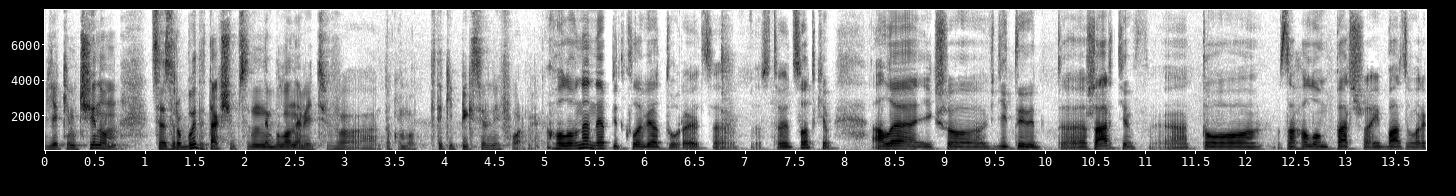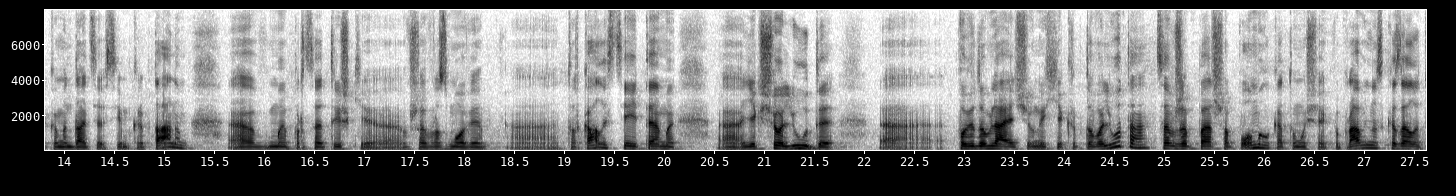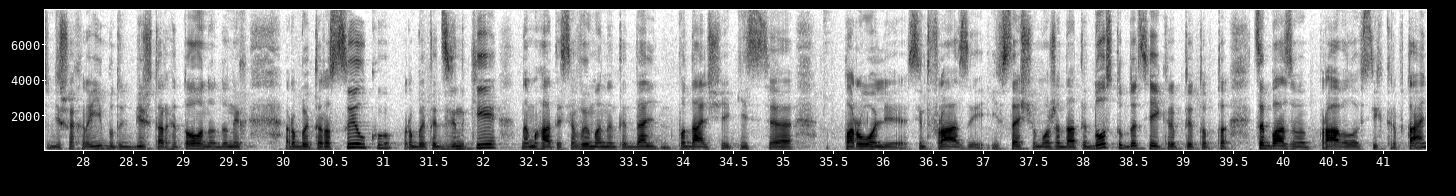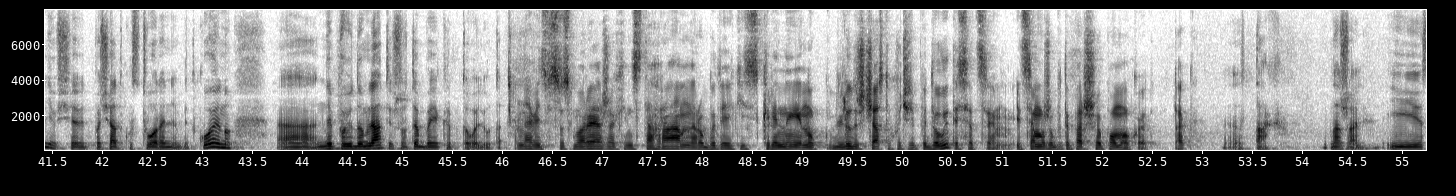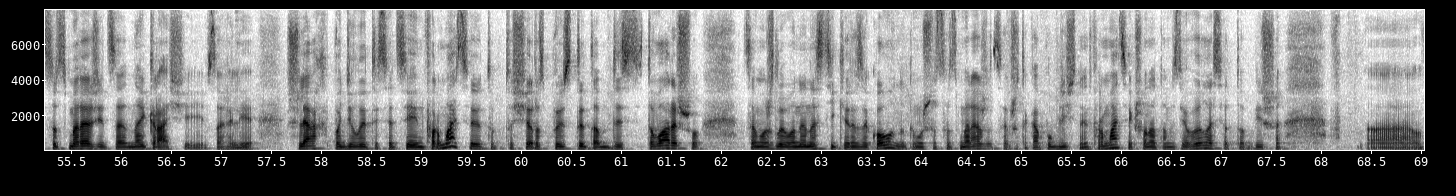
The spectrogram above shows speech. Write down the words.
яким чином це зробити так, щоб це не було навіть в е, такому в такій піксельній формі. Головне не під клавіатурою, це 100%. Але якщо відійти від е, жартів, е, то загалом перша і базова рекомендація всім криптанам. Ми про це трішки вже в розмові торкались цієї теми. Якщо люди повідомляють, що в них є криптовалюта, це вже перша помилка, тому що, як ви правильно сказали, тоді шахраї будуть більш таргетовано до них робити розсилку, робити дзвінки, намагатися виманити даль- подальші якісь е, паролі, сідфрази і все, що може дати доступ до цієї крипти. Тобто це базове правило всіх криптанів ще від початку створення біткоїну. е, Не повідомляти, що в тебе є криптовалюта. Навіть в соцмережах, інстаграм, не робити якісь скріни. Ну люди ж часто хочуть поділитися цим, і це може бути першою помилкою, так? Е, Так, на жаль. І соцмережі це найкращий взагалі шлях поділитися цією інформацією. Тобто, ще розповісти там десь товаришу, це можливо не настільки ризиковано, тому що соцмережа це вже така публічна інформація. Якщо вона там з'явилася, то більше е,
